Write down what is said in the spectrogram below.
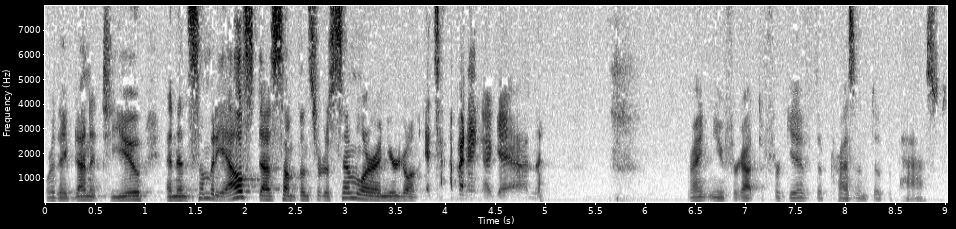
Or they've done it to you, and then somebody else does something sort of similar, and you're going, It's happening again. Right? And you forgot to forgive the present of the past.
